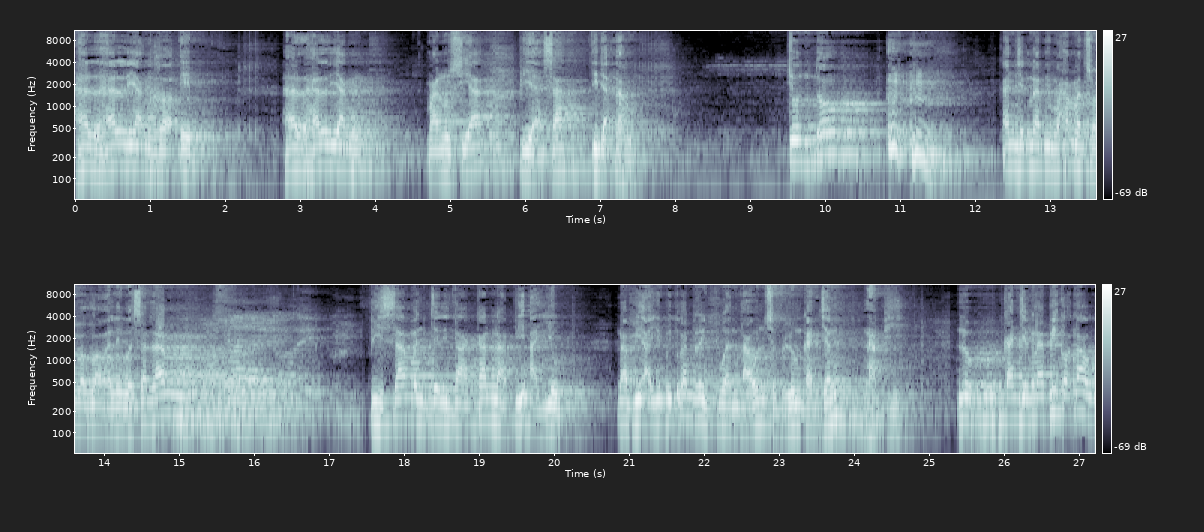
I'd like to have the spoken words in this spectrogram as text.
Hal-hal yang gaib Hal-hal yang manusia biasa tidak tahu Contoh Kanjeng Nabi Muhammad Shallallahu Alaihi Wasallam bisa menceritakan Nabi Ayub. Nabi Ayub itu kan ribuan tahun sebelum kanjeng Nabi. Loh, kanjeng Nabi kok tahu?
